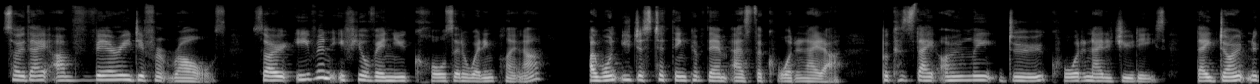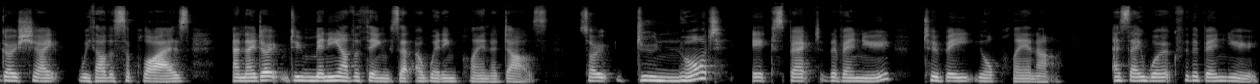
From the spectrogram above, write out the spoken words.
So they are very different roles. So even if your venue calls it a wedding planner, I want you just to think of them as the coordinator because they only do coordinator duties. They don't negotiate with other suppliers and they don't do many other things that a wedding planner does. So do not expect the venue to be your planner as they work for the venue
